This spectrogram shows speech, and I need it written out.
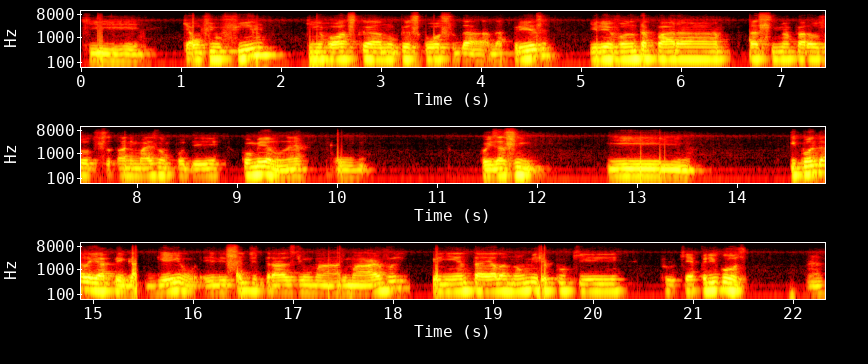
que, que é um fio fino que enrosca no pescoço da, da presa e levanta para, para cima para os outros animais não poder comê-lo, né? Ou coisa assim. E, e quando ela ia pegar Gale, ele sai de trás de uma, de uma árvore e orienta ela não mexer porque, porque é perigoso. Né?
